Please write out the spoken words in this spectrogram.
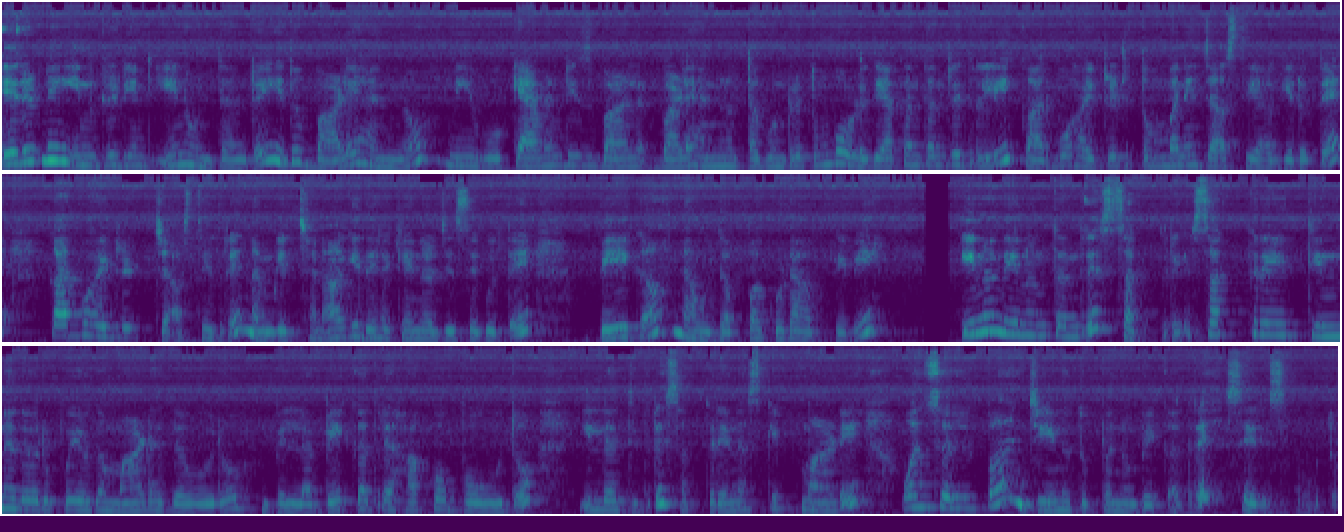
ಎರಡನೇ ಇಂಗ್ರೀಡಿಯೆಂಟ್ ಏನು ಅಂತಂದರೆ, ಇದು ಬಾಳೆಹಣ್ಣು. ನೀವು ಕ್ಯಾವೆಂಡೀಸ್ ಬಾಳೆ ಬಾಳೆಹಣ್ಣು ತಗೊಂಡ್ರೆ ತುಂಬ ಒಳ್ಳೆಯದು ಯಾಕಂತಂದರೆ ಇದರಲ್ಲಿ ಕಾರ್ಬೋಹೈಡ್ರೇಟ್ ತುಂಬಾ ಜಾಸ್ತಿ ಆಗಿರುತ್ತೆ. ಕಾರ್ಬೋಹೈಡ್ರೇಟ್ ಜಾಸ್ತಿ ಇದ್ದರೆ ನಮಗೆ ಚೆನ್ನಾಗಿ ದೇಹಕ್ಕೆ ಎನರ್ಜಿ ಸಿಗುತ್ತೆ. ಬೇಗ ನಾವು ದಪ್ಪ ಕೂಡ ಆಗ್ತೀವಿ. ಇನ್ನೊಂದು ಏನು ಅಂತಂದರೆ ಸಕ್ಕರೆ. ಸಕ್ಕರೆ ತಿನ್ನದವರು ಉಪಯೋಗ ಮಾಡದವರು ಬೆಲ್ಲ ಬೇಕಾದರೆ ಹಾಕೋಬಹುದು ಇಲ್ಲದಿದ್ದರೆ ಸಕ್ಕರೆನ ಸ್ಕಿಪ್ ಮಾಡಿ ಒಂದು ಸ್ವಲ್ಪ ಜೇನುತುಪ್ಪನೂ ಬೇಕಾದರೆ ಸೇರಿಸಬಹುದು.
